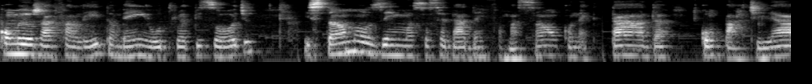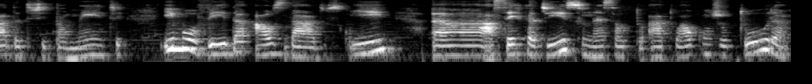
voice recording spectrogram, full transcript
como eu já falei também em outro episódio, estamos em uma sociedade da informação conectada, compartilhada digitalmente e movida aos dados. E uh, acerca disso, nessa atual conjuntura,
